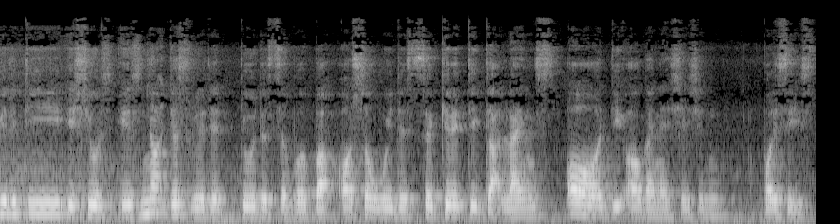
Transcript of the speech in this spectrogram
Accessibility issues is not just related to the server but also with the security guidelines or the organization policies.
